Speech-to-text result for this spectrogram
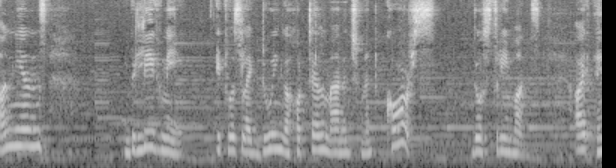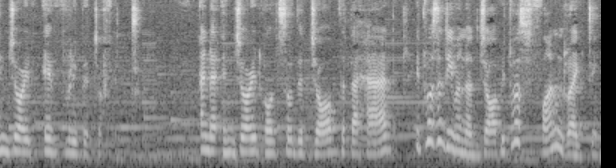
onions. Believe me, it was like doing a hotel management course those three months. I enjoyed every bit of it. And I enjoyed also the job that I had. It wasn't even a job, it was fun writing.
